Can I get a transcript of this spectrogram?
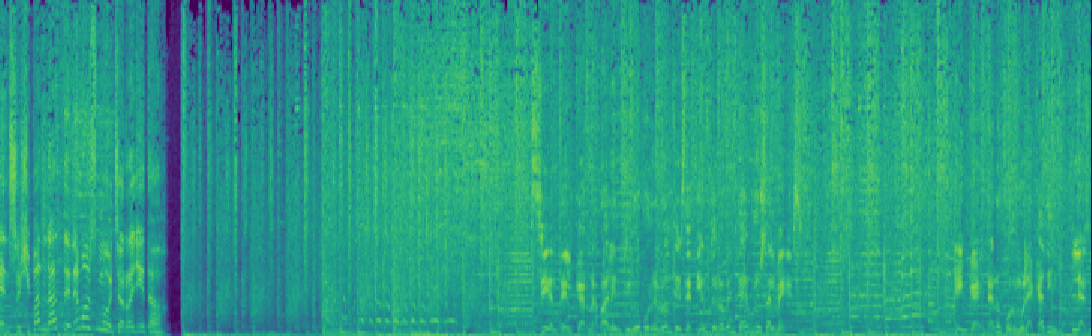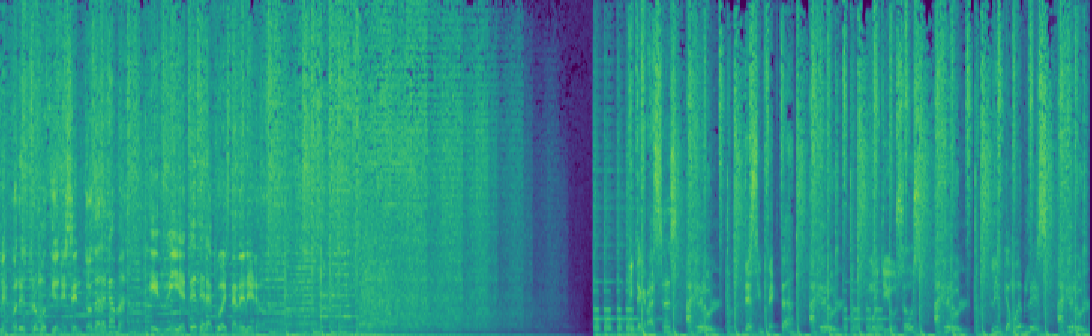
En Sushi Panda tenemos mucho rollito. Siente el carnaval en tu nuevo Renault desde 190 euros al mes. En Gaetano Fórmula Cádiz, las mejores promociones en toda la gama. Y ríete de la cuesta de enero. Quite grasas, Agerul. Desinfecta, Agerul. Multiusos, Agerul. Limpia muebles, Agerul.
